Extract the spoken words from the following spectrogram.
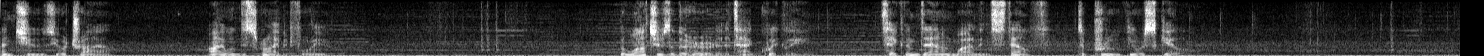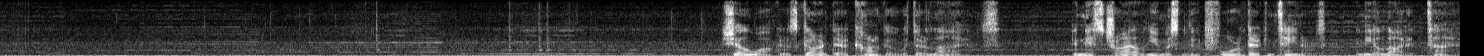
and choose your trial. I will describe it for you. The Watchers of the Herd attack quickly. Take them down while in stealth to prove your skill. Shellwalkers guard their cargo with their lives. In this trial, you must loot four of their containers in the allotted time.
